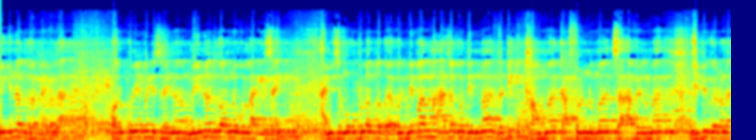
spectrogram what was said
मेहनत गर्ने बेला अरू कुनै पनि छैन। मेहनत गर्नुको लागि चाहिँ हामीसँग उपलब्ध भएको नेपालमा आजको दिनमा जति ठाउँमा काठमाडौँमा चाबेलमा जिपी कोइराला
